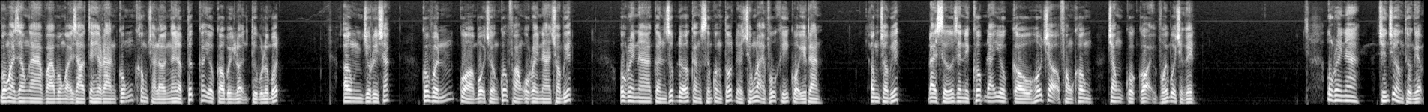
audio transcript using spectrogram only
Bộ Ngoại giao Nga và Bộ Ngoại giao Tehran cũng không trả lời ngay lập tức các yêu cầu bình luận từ Bloomberg. Ông Yuri Shak, cố vấn của Bộ trưởng Quốc phòng Ukraine cho biết Ukraine cần giúp đỡ càng sớm càng tốt để chống lại vũ khí của Iran. Ông cho biết đại sứ Zenikov đã yêu cầu hỗ trợ phòng không trong cuộc gọi với Bộ trưởng Gen. Ukraine, chiến trường thử nghiệm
